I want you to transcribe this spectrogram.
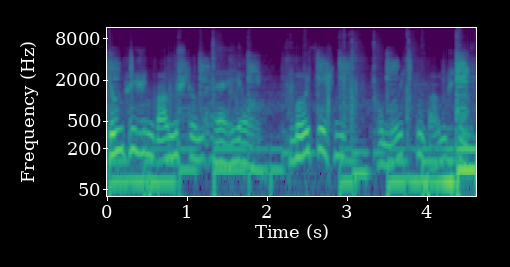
Dumpfigen Baumstamm, äh, hier, moosigen, vermoosten Baumstamm.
